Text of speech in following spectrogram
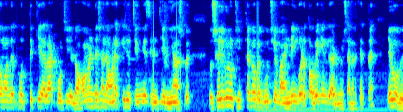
তোমাদের প্রত্যেককে অ্যালার্ট করছি যে ডকুমেন্টেশনে অনেক কিছু চেঞ্জেস এনটিএ নিয়ে আসবে। তো সেইগুলো ঠিকঠাকভাবে গুছিয়ে বাইন্ডিং করে তবে কিন্তু অ্যাডমিশনের ক্ষেত্রে এগোবে।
